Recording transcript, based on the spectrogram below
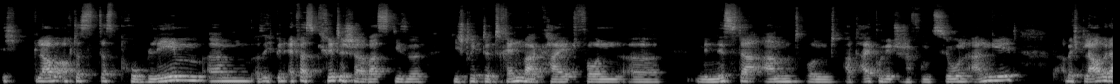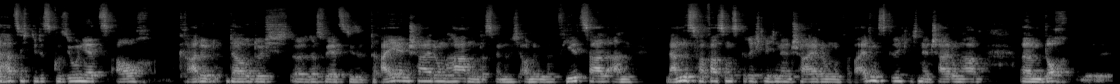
ich glaube auch, dass das Problem, ähm, also ich bin etwas kritischer, was diese die strikte Trennbarkeit von äh, Ministeramt und parteipolitischer Funktion angeht. Aber ich glaube, da hat sich die Diskussion jetzt auch gerade dadurch, äh, dass wir jetzt diese drei Entscheidungen haben und dass wir natürlich auch eine Vielzahl an landesverfassungsgerichtlichen Entscheidungen und verwaltungsgerichtlichen Entscheidungen haben, ähm, doch äh,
